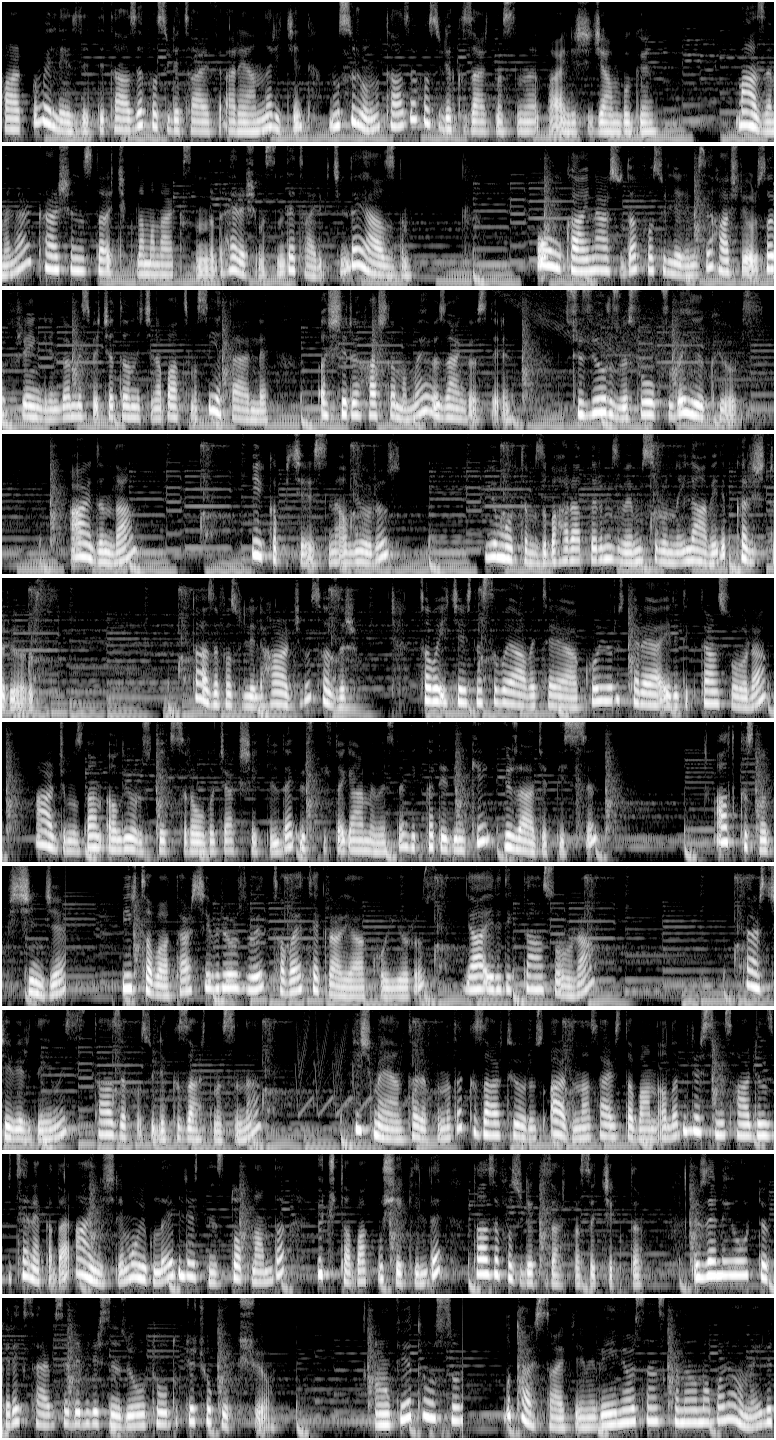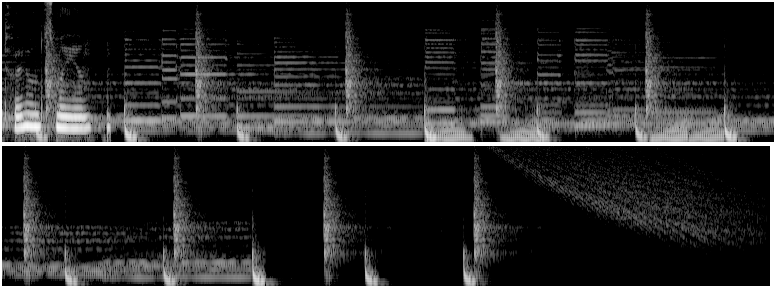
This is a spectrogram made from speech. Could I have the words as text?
Farklı ve lezzetli taze fasulye tarifi arayanlar için mısır unlu taze fasulye kızartmasını paylaşacağım bugün. Malzemeler karşınızda açıklamalar kısmında da her aşamasını detaylı biçimde yazdım. Bol kaynar suda fasulyelerimizi haşlıyoruz. Hafif renginin dönmesi ve çatalın içine batması yeterli. Aşırı haşlamamaya özen gösterin. Süzüyoruz ve soğuk suda yıkıyoruz. Ardından bir kap içerisine alıyoruz. Yumurtamızı, baharatlarımızı ve mısır ununu ilave edip karıştırıyoruz. Taze fasulyeli harcımız hazır. Tava içerisine sıvı yağ ve tereyağı koyuyoruz. Tereyağı eridikten sonra harcımızdan alıyoruz tek sıra olacak şekilde. Üst üste gelmemesine dikkat edin ki güzelce pişsin. Alt kısmı pişince bir tabağa ters çeviriyoruz ve tavaya tekrar yağ koyuyoruz. Yağ eridikten sonra ters çevirdiğimiz taze fasulye kızartmasını pişmeyen tarafını da kızartıyoruz. Ardından servis tabağına alabilirsiniz. Harcınız bitene kadar aynı işlemi uygulayabilirsiniz. Toplamda 3 tabak bu şekilde taze fasulye kızartması çıktı. Üzerine yoğurt dökerek servis edebilirsiniz. Yoğurt oldukça çok yakışıyor. Afiyet olsun. Bu tarz tariflerimi beğeniyorsanız kanalıma abone olmayı lütfen unutmayın.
